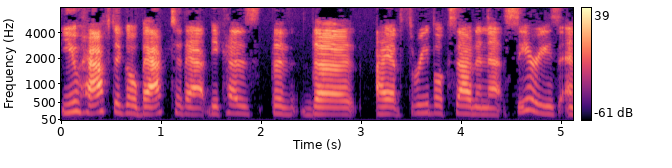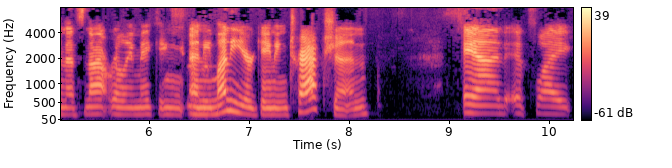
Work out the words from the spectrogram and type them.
you have to go back to that because the the I have three books out in that series and it's not really making any money or gaining traction. And it's like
